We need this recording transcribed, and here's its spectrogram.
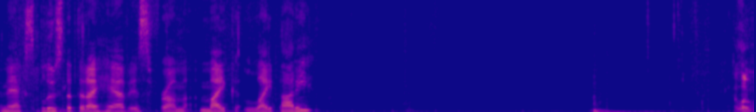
The next blue slip that I have is from Mike Lightbody. Hello,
